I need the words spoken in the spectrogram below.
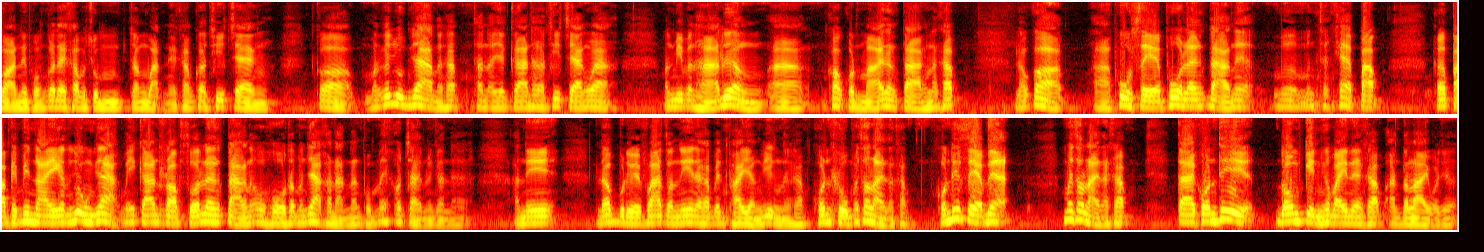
ก่อนเนี่ยผมก็ได้เข้าประชุมจังหวัดเนี่ยครับ ก็ชี้แจง ก็มันก็ยุ่งยากนะครับท่านอายการท่านก็ชี้แจงว่า มันมีปัญหาเรื่องอข้อกฎหมายต่างๆนะครับ แล้วก็ผู้เสพผู้อะไรต่างๆเนี่ยมันแค่ปรับก็ปรับเป็นพินัยกันยุ่งยากมีการสอบสวนอะไรต่างๆนะโอ้โหทำมันยากขนาดนั้น ผมไม่เข้าใจเหมือนกันนะอันนี้แล้วบุหรี่ไฟฟ้าตอนนี้นะครับเป็นภัยอย่างยิ่งนะครับ คนสูบไม่เท่าไหร่หรอกครับ คนที่เสพเนี่ยไม่เท่าไหร่นะครับ แต่คนที่ดมกลิ่นเข้าไปเนี่ยครับอันตรายกว่าเยอะ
